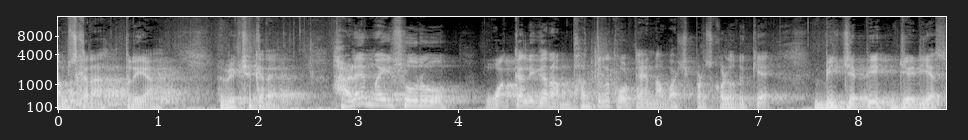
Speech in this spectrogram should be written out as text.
ನಮಸ್ಕಾರ ಪ್ರಿಯ ವೀಕ್ಷಕರೇ, ಹಳೆ ಮೈಸೂರು ಒಕ್ಕಲಿಗರ ಭದ್ರಕೋಟೆಯನ್ನು ವಶಪಡಿಸ್ಕೊಳ್ಳೋದಕ್ಕೆ B J P J D S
